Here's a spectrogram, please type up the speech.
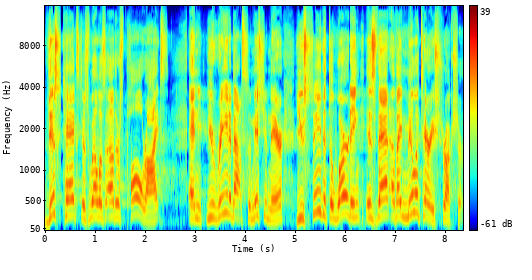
this text as well as others Paul writes, and you read about submission there, you see that the wording is that of a military structure.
